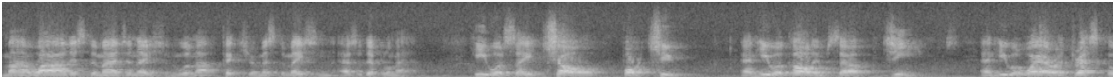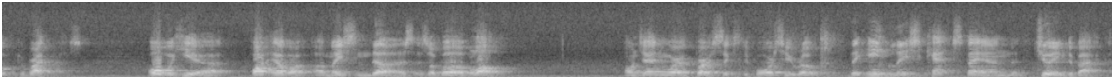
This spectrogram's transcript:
My wildest imagination will not picture Mr. Mason as a diplomat. He will say chaw for chew, and he will call himself James, and he will wear a dress coat to breakfast. Over here, whatever a Mason does is above law. On January 1st, 64, she wrote, The English can't stand chewing tobacco.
